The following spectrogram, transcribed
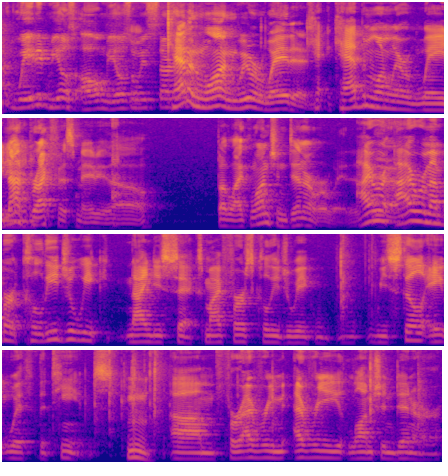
wasn't weighted meals all meals when we started. Cabin one, we were weighted. Ca- cabin one, we were waiting. Not breakfast, maybe though, but like lunch and dinner were waited. I, re- I remember collegiate week 96 my first collegiate week we still ate with the teams um, for every every lunch and dinner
